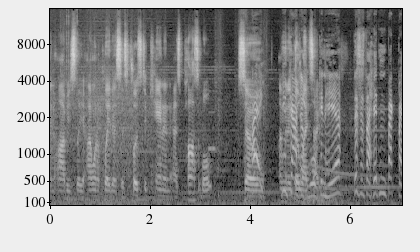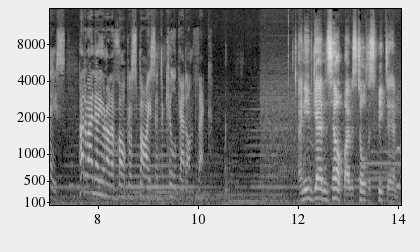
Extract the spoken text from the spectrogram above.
and obviously, I want to play this as close to canon as possible. So Hey, I'm you going to can't just walk side. in here. This is the Hidden Bek base. How do I know you're not a Vulkar spy sent to kill Gadon Thek? I need Gadon's help. I was told to speak to him.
